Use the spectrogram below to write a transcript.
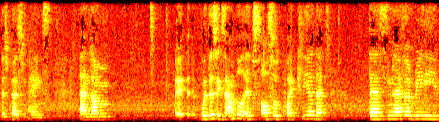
this person paints. And um, with this example, it's also quite clear that there's never really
